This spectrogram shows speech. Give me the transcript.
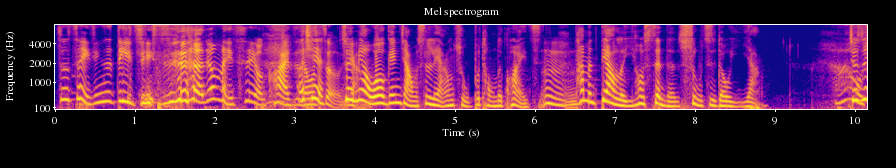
这这已经是第几次了，就每次有筷子，而且最妙，我有跟你讲，我是两组不同的筷子，嗯，他们掉了以后剩的数字都一样，啊、就是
